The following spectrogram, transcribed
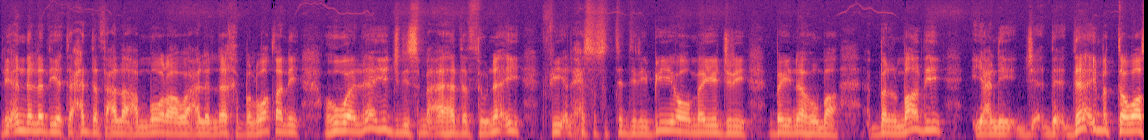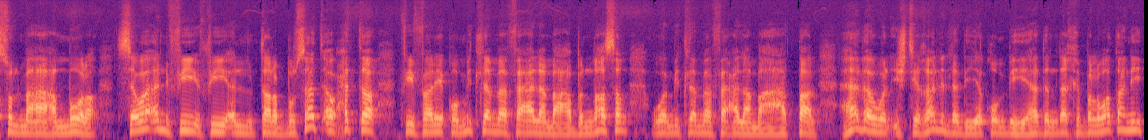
لأن الذي يتحدث على عمورة وعلى الناخب الوطني هو لا يجلس مع هذا الثنائي في الحصص التدريبية وما يجري بينهما. بالماضي يعني دائم التواصل مع عمورة سواء في في التربصات أو حتى في فريقه مثل ما فعل مع بن ناصر ومثل ما فعل مع عطال. هذا هو الاشتغال الذي يقوم به هذا الناخب الوطني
